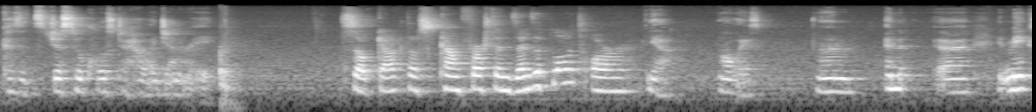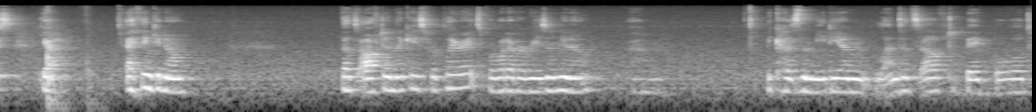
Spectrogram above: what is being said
because it's just so close to how I generate. So characters come first and then the plot, or yeah, always, um, and uh, it makes yeah. I think you know. That's often the case for playwrights for whatever reason, you know, um, because the medium lends itself to big, bold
